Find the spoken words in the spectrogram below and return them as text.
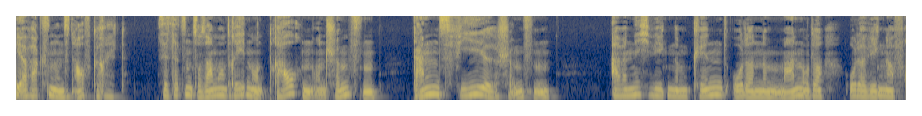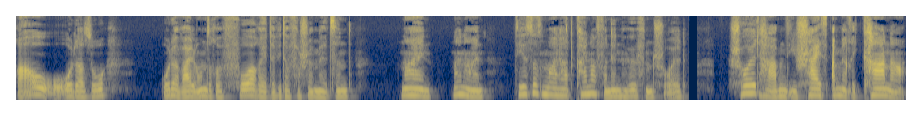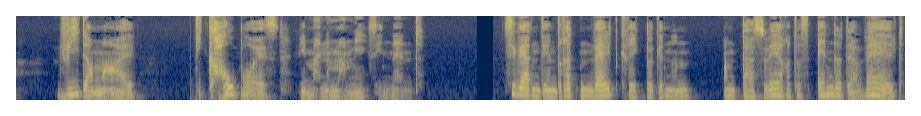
Die Erwachsenen sind aufgeregt. Sie sitzen zusammen und reden und rauchen und schimpfen. Ganz viel schimpfen. Aber nicht wegen einem Kind oder einem Mann oder, oder wegen einer Frau oder so. Oder weil unsere Vorräte wieder verschimmelt sind. Nein, nein, nein. Dieses Mal hat keiner von den Höfen Schuld. Schuld haben die scheiß Amerikaner. Wieder mal. Die Cowboys, wie meine Mami sie nennt. Sie werden den dritten Weltkrieg beginnen, und das wäre das Ende der Welt.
